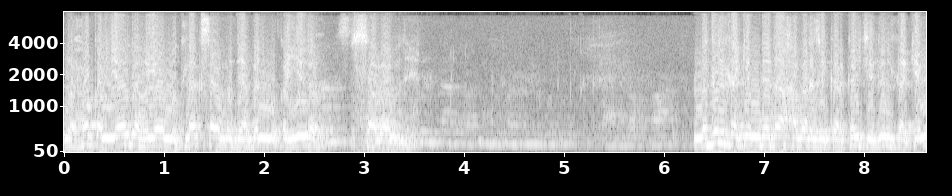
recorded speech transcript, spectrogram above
نو حکم یو ده یو مطلق سبب دی بل مقید سبب دی نو دلته کوم دا خبر ذکر کوي چې دلته کوم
